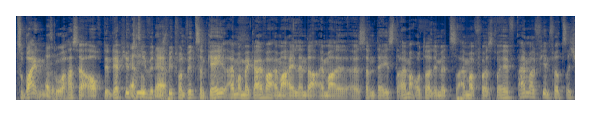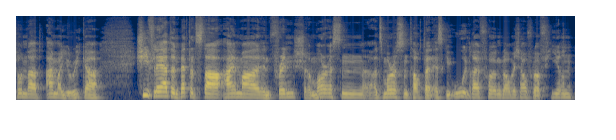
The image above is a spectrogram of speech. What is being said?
zu beiden. Also, du hast ja auch den Deputy, so, wird ja. gespielt von Vincent Gale, einmal MacGyver, einmal Highlander, einmal äh, Seven Days, dreimal Outer Limits, einmal First Wave, einmal 4400, einmal Eureka, Chief Laird in Battlestar, einmal in Fringe, äh, Morrison, als Morrison taucht ein SGU in drei Folgen, glaube ich, auf, oder vieren.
